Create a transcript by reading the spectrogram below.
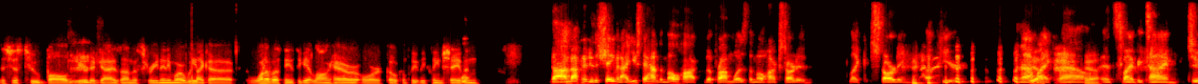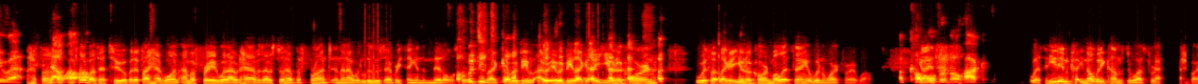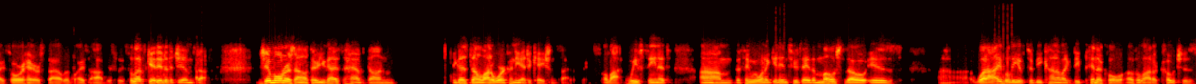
it's just two bald mm. bearded guys on the screen anymore. We like a one of us needs to get long hair or go completely clean shaven. No, I'm not going to do the shaven. I used to have the mohawk. The problem was the mohawk started like starting up here. And I'm yeah. like, wow, yeah. it's might be time to. Uh, I thought, no, about, I thought about that too. But if I had one, I'm afraid what I would have is I would still have the front, and then I would lose everything in the middle. So oh, it would be like it would be it would be like a unicorn with a, like a unicorn mullet thing, it wouldn't work very well. A comb Guys, over mohawk. Listen, you didn't. Nobody comes to us for advice or hairstyle advice, obviously. So let's get into the gym stuff. Gym owners out there, you guys have done. You guys done a lot of work on the education side of things. A lot. We've seen it. Um, the thing we want to get into today the most, though, is uh, what I believe to be kind of like the pinnacle of a lot of coaches'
